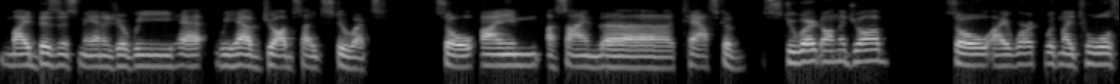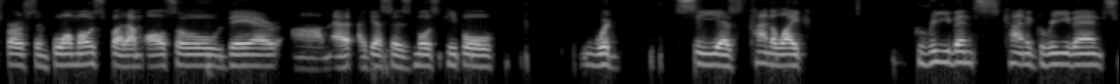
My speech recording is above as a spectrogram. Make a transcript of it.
my business manager, we had, we have job site stewards. So I'm assigned the task of steward on the job. So I work with my tools first and foremost, but I'm also there, um, a- I guess as most people would see as kind of like grievance, kind of grievance,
